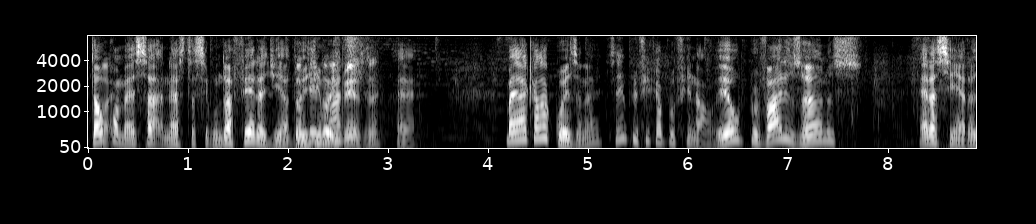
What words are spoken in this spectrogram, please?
Então Vai. começa nesta segunda-feira, dia Então 2 tem de dois março. meses, né? É. Mas é aquela coisa, né? Sempre fica pro final. Eu, por vários anos, era assim, era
